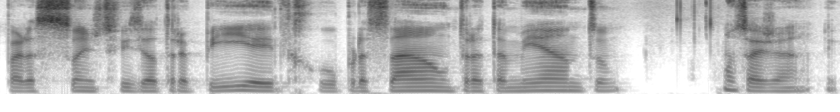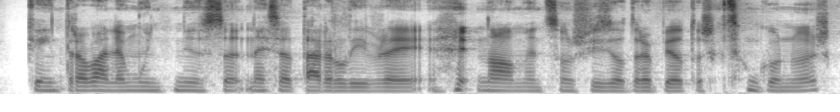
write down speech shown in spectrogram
para sessões de fisioterapia e de recuperação, tratamento. Ou seja, quem trabalha muito nessa, nessa tarde livre é, normalmente são os fisioterapeutas que estão connosco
